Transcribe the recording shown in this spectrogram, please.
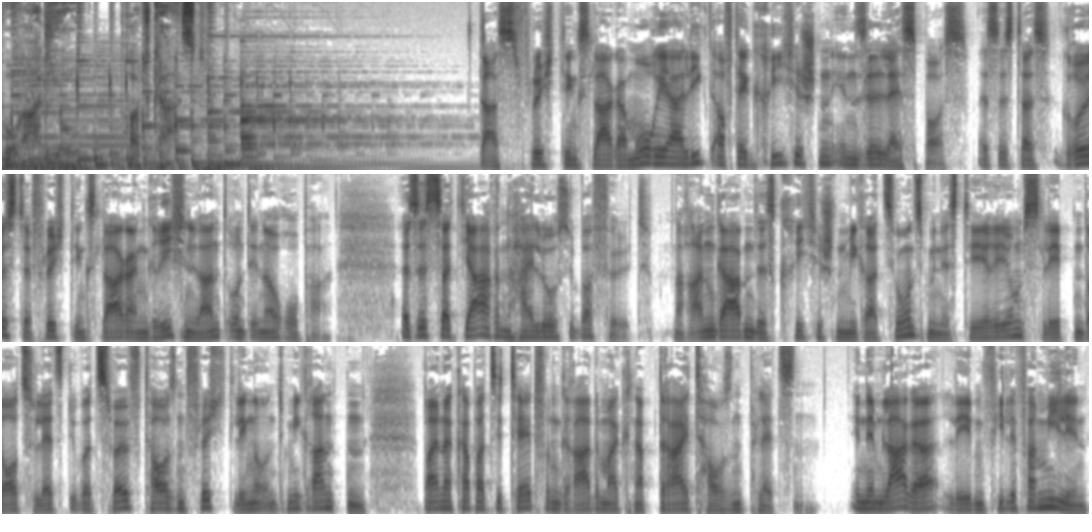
Inforadio Podcast. Das Flüchtlingslager Moria liegt auf der griechischen Insel Lesbos. Es ist das größte Flüchtlingslager in Griechenland und in Europa. Es ist seit Jahren heillos überfüllt. Nach Angaben des griechischen Migrationsministeriums lebten dort zuletzt über 12.000 Flüchtlinge und Migranten bei einer Kapazität von gerade mal knapp 3.000 Plätzen. In dem Lager leben viele Familien.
